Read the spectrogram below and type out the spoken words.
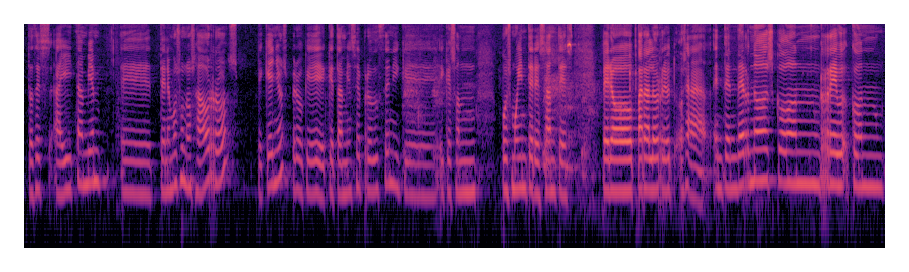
Entonces, ahí también eh, tenemos unos ahorros pequeños, pero que, también se producen y que, son pues muy interesantes. Pero para los, o sea, entendernos con, con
